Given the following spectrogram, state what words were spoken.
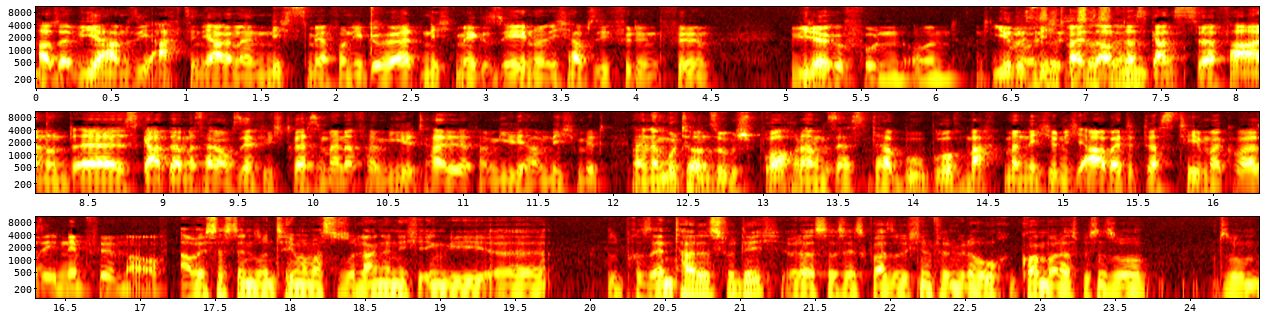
also wir haben sie 18 Jahre lang nichts mehr von ihr gehört, nicht mehr gesehen. Und ich habe sie für den Film wiedergefunden und ihre ist- ist Sichtweise das auf das Ganze zu erfahren. Und äh, es gab damals halt auch sehr viel Stress in meiner Familie. Teile der Familie haben nicht mit meiner Mutter und so gesprochen, haben gesagt, ein Tabubruch macht man nicht und ich arbeite das Thema quasi in dem Film auf. Aber ist das denn so ein Thema, was du so lange nicht irgendwie äh, so präsent hattest für dich? Oder ist das jetzt quasi durch den Film wieder hochgekommen? War das ein bisschen so, so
